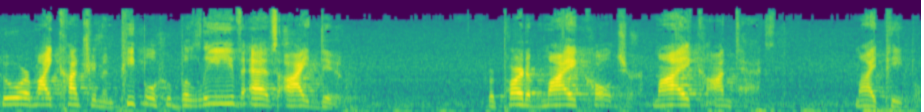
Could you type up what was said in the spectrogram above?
who are my countrymen, people who believe as I do. We're part of my culture, my context, my people.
